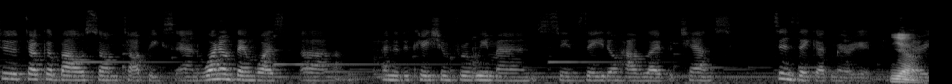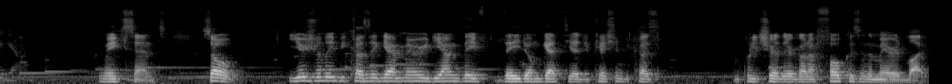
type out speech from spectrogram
to talk about some topics. And one of them was uh, an education for women since they don't have like the chance since they got married Yeah. very young. Makes sense. So, usually because they get married young, they they don't get the education because I'm pretty sure they're gonna focus in the married life.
